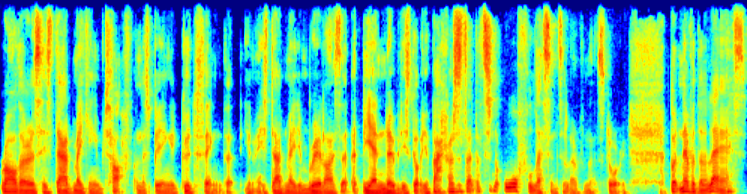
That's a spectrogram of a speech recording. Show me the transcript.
Rather as his dad making him tough and this being a good thing that you know his dad made him realize that at the end nobody's got your back. I was just like, that's an awful lesson to learn from that story. But nevertheless,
